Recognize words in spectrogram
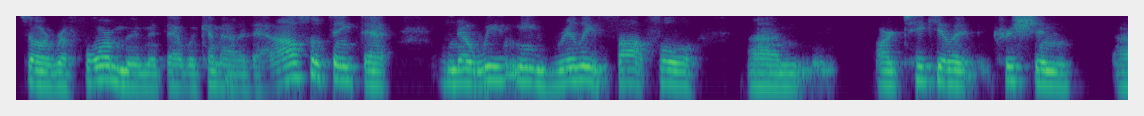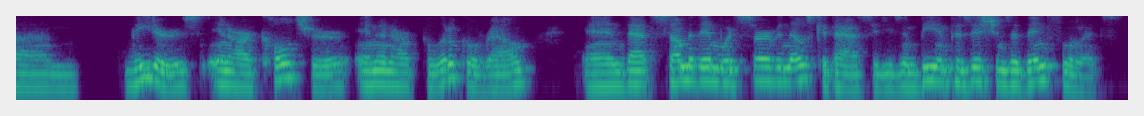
so a reform movement that would come out of that. I also think that you know we need really thoughtful, um, articulate Christian um, leaders in our culture and in our political realm, and that some of them would serve in those capacities and be in positions of influence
